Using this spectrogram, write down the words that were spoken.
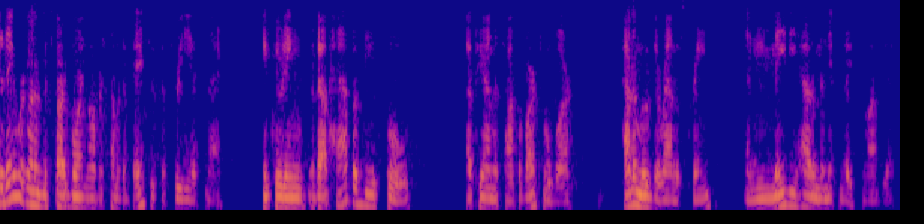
Today we're going to start going over some of the basics of 3ds Max, including about half of these tools up here on the top of our toolbar, how to move around the screen, and maybe how to manipulate some objects.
